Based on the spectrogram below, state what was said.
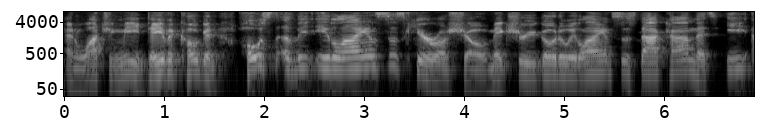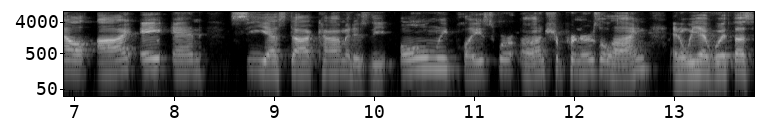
and watching me, David Cogan, host of the Eliances Hero Show. Make sure you go to eliances.com. That's E L I A N C S.com. It is the only place where entrepreneurs align. And we have with us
